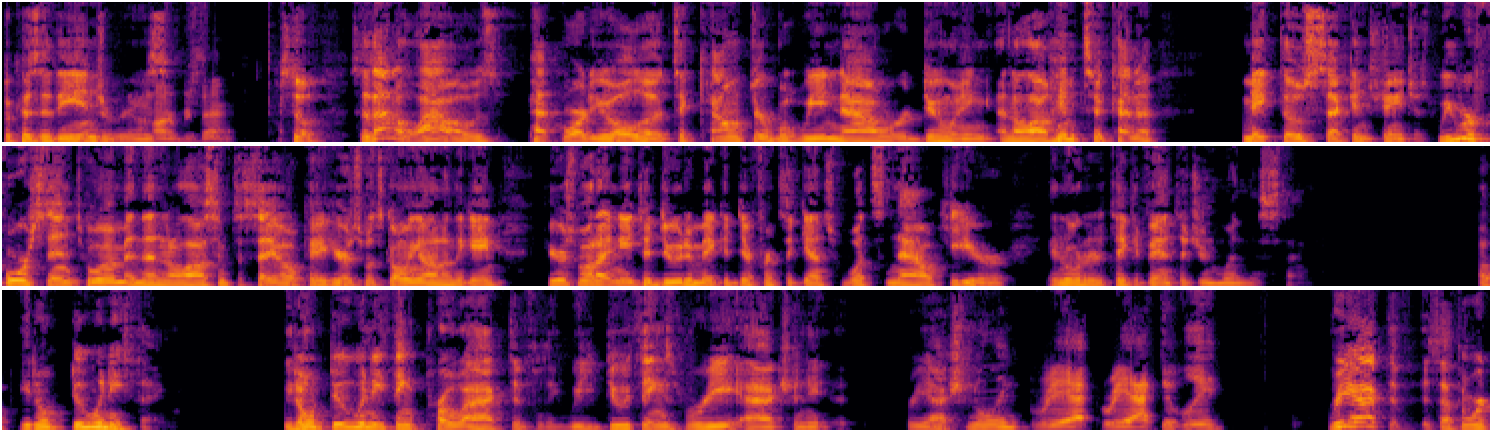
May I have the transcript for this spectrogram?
because of the injuries. 100%. So, so that allows Pep Guardiola to counter what we now are doing and allow him to kind of make those second changes. We were forced into him, and then it allows him to say, okay, here's what's going on in the game. Here's what I need to do to make a difference against what's now here in order to take advantage and win this thing. But we don't do anything. We don't do anything proactively. We do things reaction reactionally. React reactively. Reactive is that the word?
